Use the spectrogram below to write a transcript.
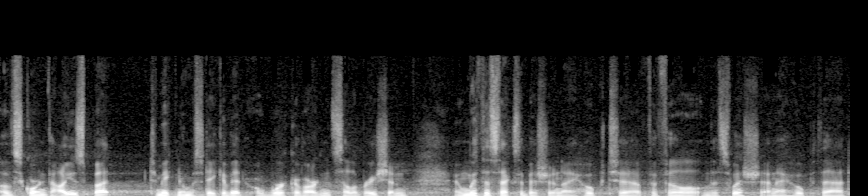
of scorned values, but to make no mistake of it, a work of ardent celebration. And with this exhibition, I hope to fulfill this wish, and I hope that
